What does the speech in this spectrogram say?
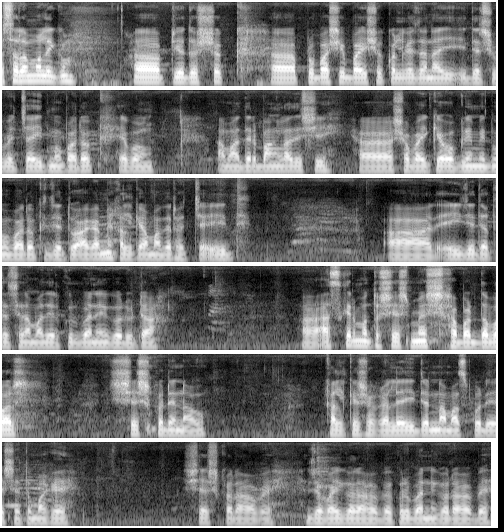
আসসালামু আলাইকুম। প্রিয় দর্শক প্রবাসী ভাই সকলকে জানাই ঈদের শুভেচ্ছা, ঈদ মোবারক এবং আমাদের বাংলাদেশি সবাইকে অগ্রিম ঈদ মোবারক, যেহেতু আগামীকালকে আমাদের হচ্ছে ঈদ। আর এই যে দেখতেছেন আমাদের কুরবানির গরুটা আজকের মতো শেষমেশ খাবার দাবার শেষ করে নাও। কালকে সকালে ঈদের নামাজ পড়ে এসে তোমাকে শেষ করা হবে, জবাই করা হবে, কুরবানি করা হবে।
